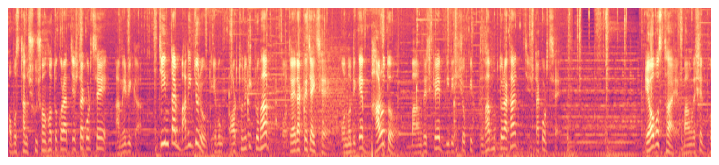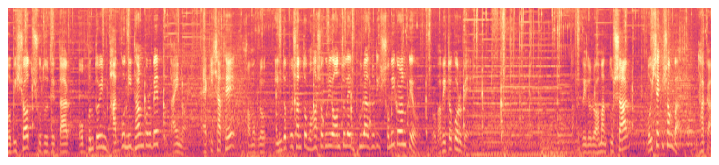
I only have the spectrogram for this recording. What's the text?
অবস্থান সুসংহত করার চেষ্টা করছে আমেরিকা। চীন তার বাণিজ্য রুট এবং অর্থনৈতিক প্রভাব বজায় রাখতে চাইছে। অন্যদিকে ভারতও বাংলাদেশকে বিদেশি শক্তির প্রভাবমুক্ত রাখার চেষ্টা করছে। এ অবস্থায় বাংলাদেশের ভবিষ্যৎ শুধু যে তার অভ্যন্তরীণ ভাগ্য নির্ধারণ করবে তাই নয়, একই সাথে সমগ্র ইন্দো প্রশান্ত মহাসাগরীয় অঞ্চলের ভূ রাজনৈতিক সমীকরণকেও প্রভাবিত করবে। তাফজিলুর রহমান তুষার বৈশাখী সংবাদ ঢাকা।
